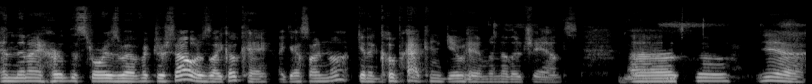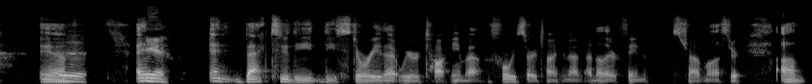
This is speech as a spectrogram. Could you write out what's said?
And then I heard the stories about Victor Salva. I was like, okay, I guess I'm not gonna go back and give him another chance. Uh, so yeah, yeah. Ugh. And, Yeah. And back to the the story that we were talking about before we started talking about another famous child molester. Um,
